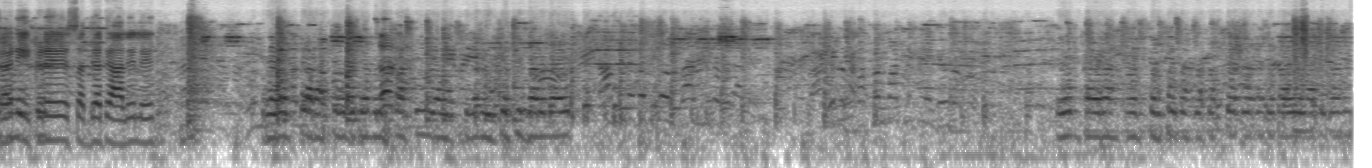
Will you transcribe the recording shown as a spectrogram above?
चरणी इकडे सध्या ते आलेले आहेत. प्रवक्ता राष्ट्रवादी काँग्रेस पार्टी या उपस्थित झालेले आहेत. ओम साईराम ट्रस्ट तर्फे त्यांचा सत्कार करण्यात येत आहे या ठिकाणी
